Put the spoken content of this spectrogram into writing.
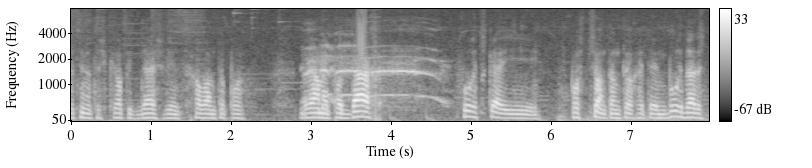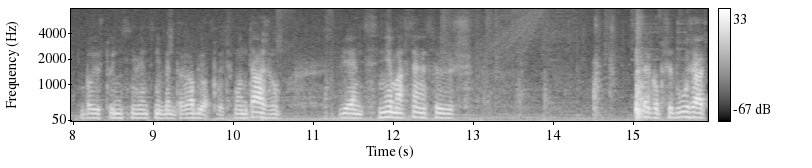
Zaczyna coś kropić deszcz, więc chowam to po bramę pod dach, furtkę i posprzątam trochę ten burdel, bo już tu nic nie więcej nie będę robił oprócz montażu, więc nie ma sensu już tego przedłużać.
